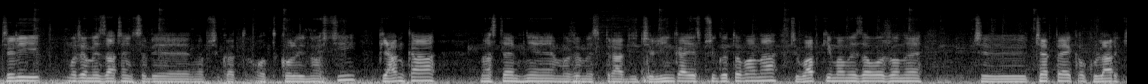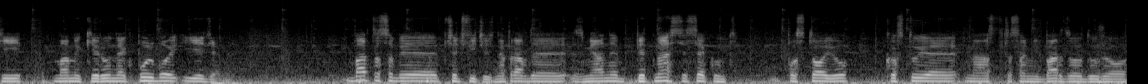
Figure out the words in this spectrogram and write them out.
Czyli możemy zacząć sobie na przykład od kolejności pianka, następnie możemy sprawdzić, czy linka jest przygotowana, czy łapki mamy założone, czy czepek, okularki, mamy kierunek, pullboy i jedziemy warto sobie przećwiczyć. Naprawdę zmiany 15 sekund postoju kosztuje nas czasami bardzo dużo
